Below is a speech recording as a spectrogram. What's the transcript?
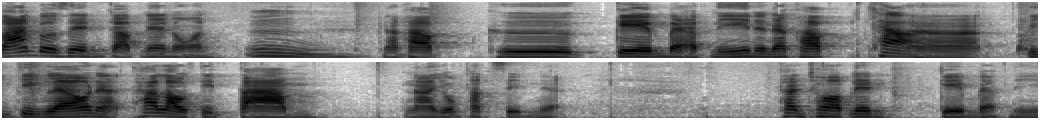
ล้านเปอร์เซ็นต์กลับแน่นอนอืม นะครับ คือเกมแบบนี้เนี่ยนะครับค่ะ อ่าจริงๆแล้วเนี่ยถ้าเราติดตามนายกทักษิณเนี่ยท่านชอบเล่นเกมแบบนี้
